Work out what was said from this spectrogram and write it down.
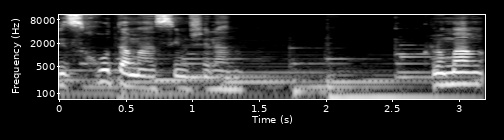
בזכות המעשים שלנו. כלומר,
